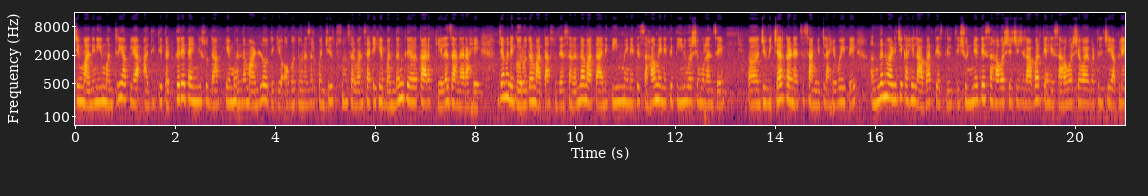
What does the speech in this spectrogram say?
जे माननीय मंत्री आपल्या आदित्य तटकरे ताईंनी सुद्धा हे म्हणणं मांडलं होतं की ऑगस्ट दोन हजार पंचवीसपासून सर्वांसाठी हे बंधनकारक केलं जाणार आहे. ज्यामध्ये गरोदर माता असू द्या सनंदा माता आणि तीन महिने ते सहा महिने ते तीन वर्ष मुलांचे जे विचार करण्याचं सांगितलं आहे व इथे अंगणवाडीचे काही लाभार्थी असतील ते शून्य ते सहा वर्षाचे जे लाभार्थी आहे सहा वर्ष वयोगटातील जे आपले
